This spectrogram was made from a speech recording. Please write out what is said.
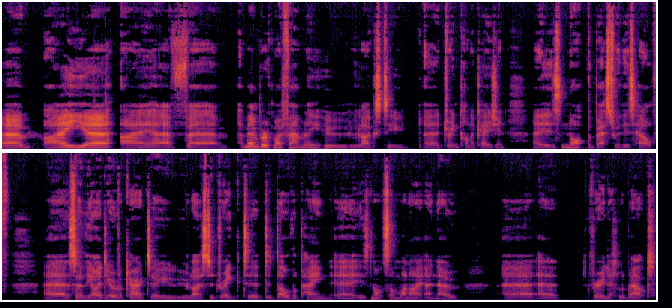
Um, I uh, I have um, a member of my family who, who likes to uh, drink on occasion and is not the best with his health. Uh, so the idea of a character who, who likes to drink to, to dull the pain uh, is not someone I, I know uh, uh, very little about.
